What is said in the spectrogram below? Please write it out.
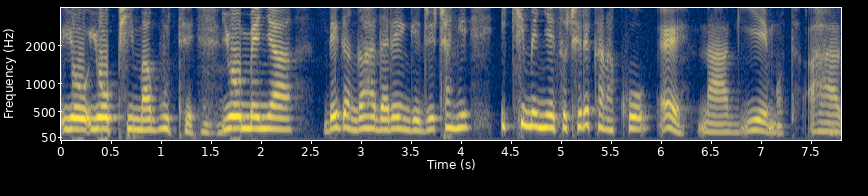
yo- yopima gute. Yomenya mbega ngaha adarengeje cyangwa ikimenyetso cyerekana ko eh nagiye moto aha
